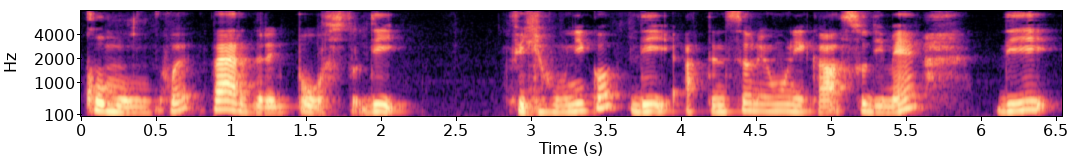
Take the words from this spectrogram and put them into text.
comunque perdere il posto di figlio unico, di attenzione unica su di me, di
